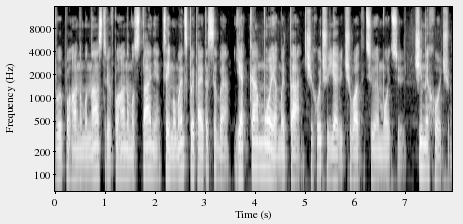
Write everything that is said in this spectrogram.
в поганому настрої, в поганому стані. Цей момент спитайте себе, яка моя мета? Чи хочу я відчувати цю емоцію, чи не хочу?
